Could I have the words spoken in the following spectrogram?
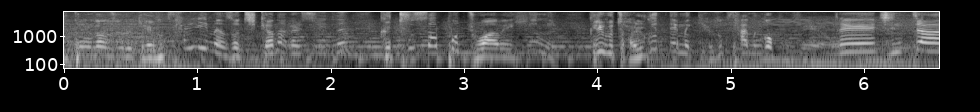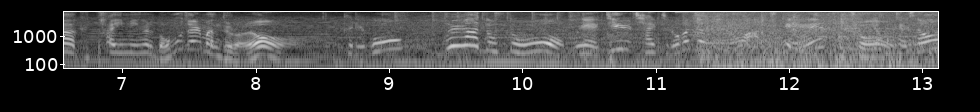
육공 선수를 계속 살리면서 지켜나갈 수 있는 그 투서폿 조합의 힘이 그리고 절구 때문에 계속 사는 거 보세요. 네. 진짜 그 타이밍을 너무 잘 만들어요. 그리고 홀나도 또 예, 딜 잘 들어갔잖아요. 아프게. 그쵸. 그래서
